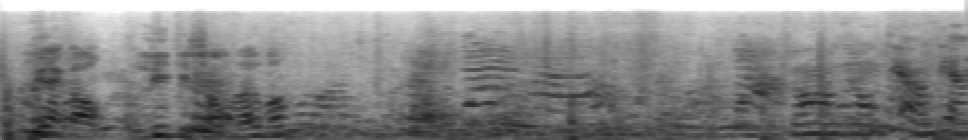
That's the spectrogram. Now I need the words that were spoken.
Cái này cậu ly chỉ sống thôi không? Con con chào chào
